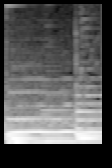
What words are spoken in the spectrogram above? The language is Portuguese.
Música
